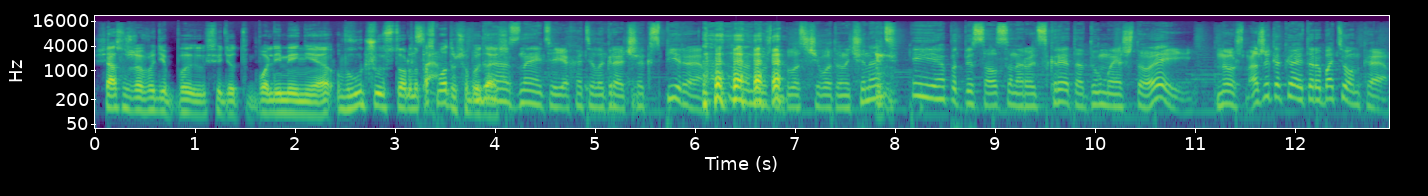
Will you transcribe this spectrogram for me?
Сейчас уже вроде бы все идет более-менее в лучшую сторону. Посмотрим, что будет да, дальше. знаете, я хотел играть Шекспира, но нужно было с чего-то начинать, и я подписался на роль Скрета, думая, что, эй, нужна же какая-то работенка.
